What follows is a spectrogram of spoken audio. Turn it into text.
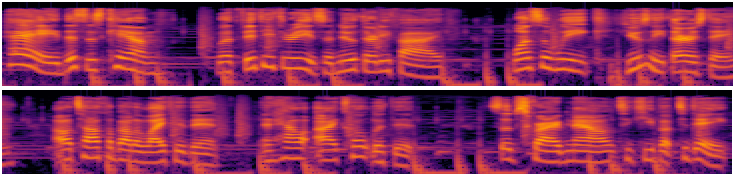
Hey, this is Kim with 53 is a new 35. Once a week, usually Thursday, I'll talk about a life event and how I cope with it. Subscribe now to keep up to date.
